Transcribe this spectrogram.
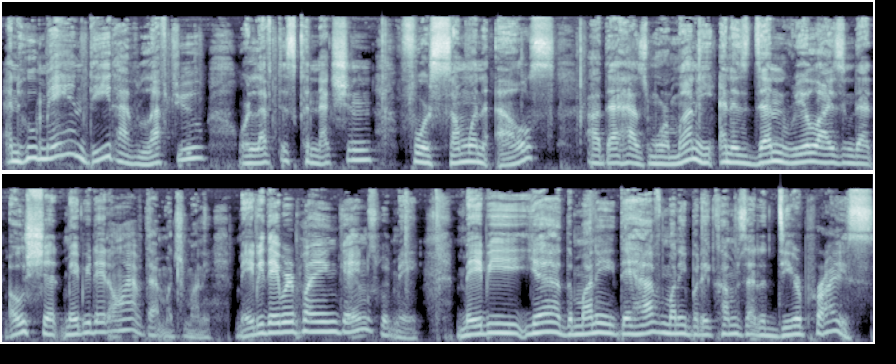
and who may indeed have left you or left this connection for someone else, uh, that has more money and is then realizing that, oh shit, maybe they don't have that much money. Maybe they were playing games with me. Maybe, yeah, the money, they have money, but it comes at a dear price,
